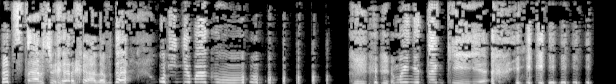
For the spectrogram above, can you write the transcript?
от старших арханов, да? Ой, не могу. Мы не такие.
